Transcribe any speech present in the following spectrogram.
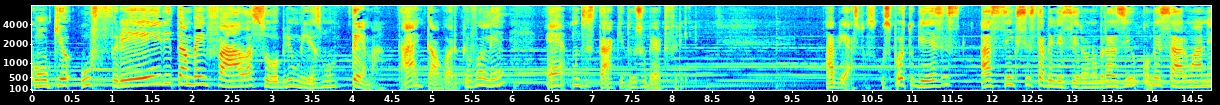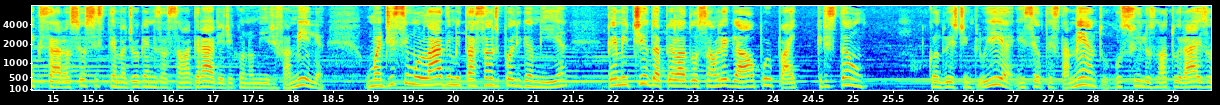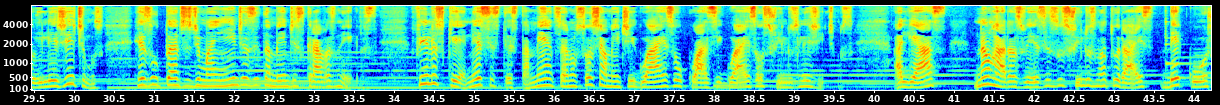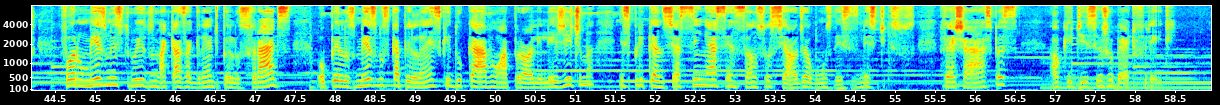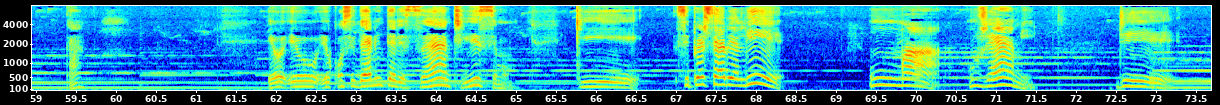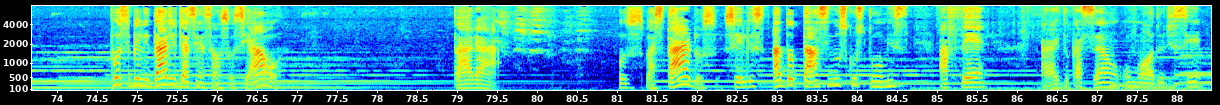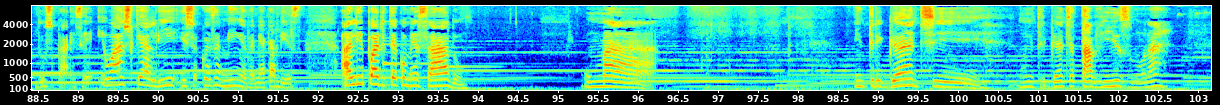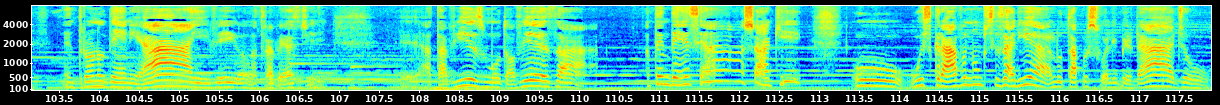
com o que o Freire também fala sobre o mesmo tema, tá? Então agora o que eu vou ler é um destaque do Gilberto Freire. Abre aspas. Os portugueses Assim que se estabeleceram no Brasil, começaram a anexar ao seu sistema de organização agrária de economia e de família uma dissimulada imitação de poligamia, permitida pela adoção legal por pai cristão, quando este incluía em seu testamento os filhos naturais ou ilegítimos, resultantes de mães índias e também de escravas negras. Filhos que, nesses testamentos, eram socialmente iguais ou quase iguais aos filhos legítimos. Aliás, não raras vezes, os filhos naturais, de cor, foram mesmo instruídos na casa grande pelos frades ou pelos mesmos capelães que educavam a prole legítima, explicando-se assim a ascensão social de alguns desses mestiços. Fecha aspas ao que disse o Gilberto Freire. Tá? Eu, eu, eu considero interessantíssimo que se percebe ali uma um germe de possibilidade de ascensão social para os bastardos se eles adotassem os costumes, a fé, a educação, o modo de ser dos pais. É, eu acho que ali, isso é coisa minha, da minha cabeça. Ali pode ter começado uma intrigante um intrigante atavismo, né? Entrou no DNA e veio através de é, atavismo, talvez, a, a tendência a achar que o, o escravo não precisaria lutar por sua liberdade ou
